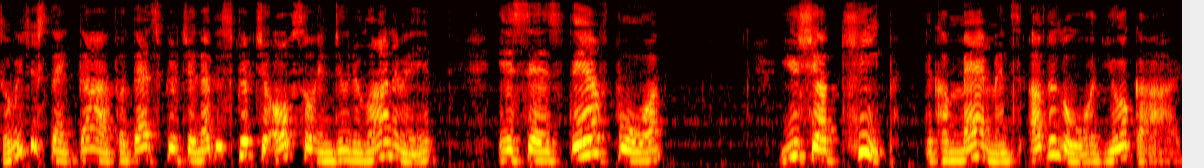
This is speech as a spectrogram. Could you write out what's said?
So we just thank God for that scripture. Another scripture also in Deuteronomy, it says, Therefore you shall keep the commandments of the Lord your God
